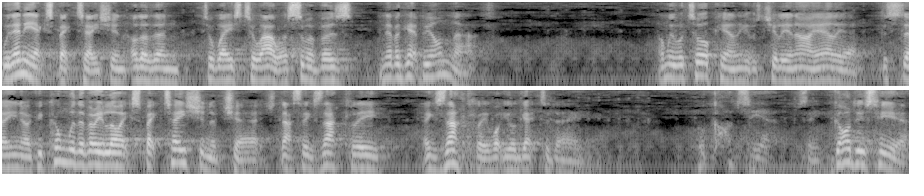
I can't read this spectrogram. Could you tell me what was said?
with any expectation other than to waste two hours, some of us never get beyond that. And we were talking, I think it was Chili and I earlier, to say, you know, if you come with a very low expectation of church, that's exactly, exactly what you'll get today. But God's here. See, God is here.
